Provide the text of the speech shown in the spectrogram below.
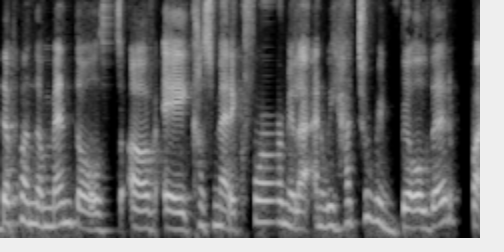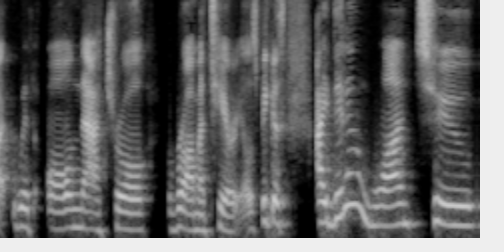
the fundamentals of a cosmetic formula and we had to rebuild it, but with all natural raw materials because I didn't want to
